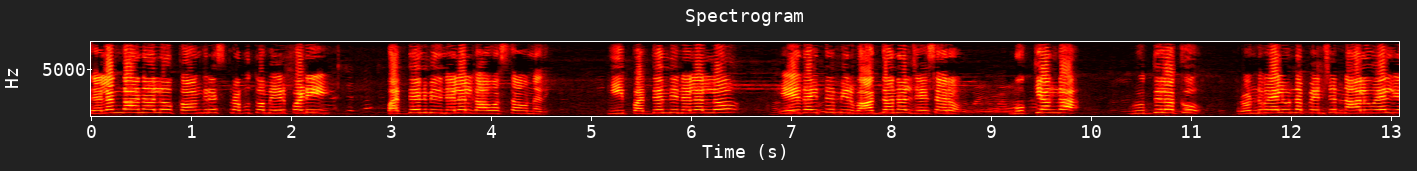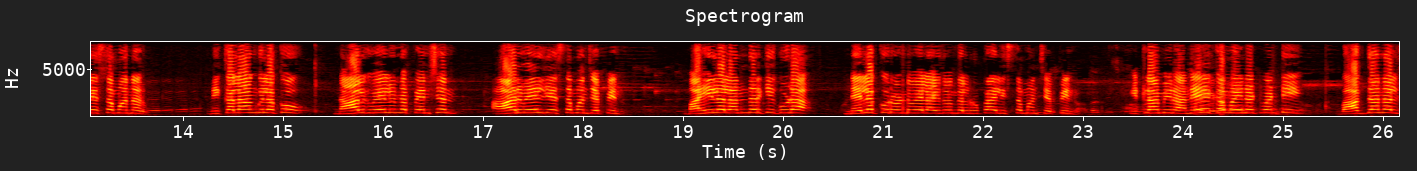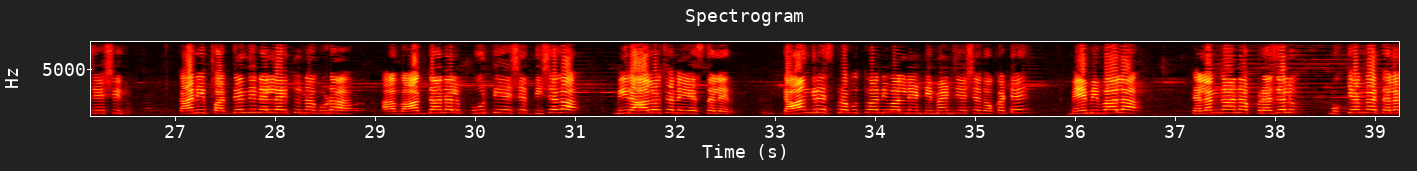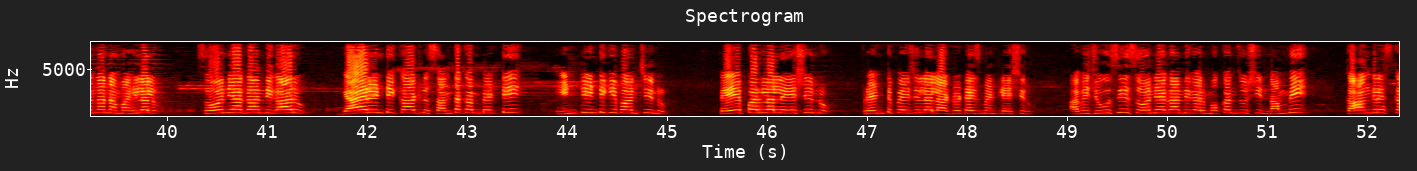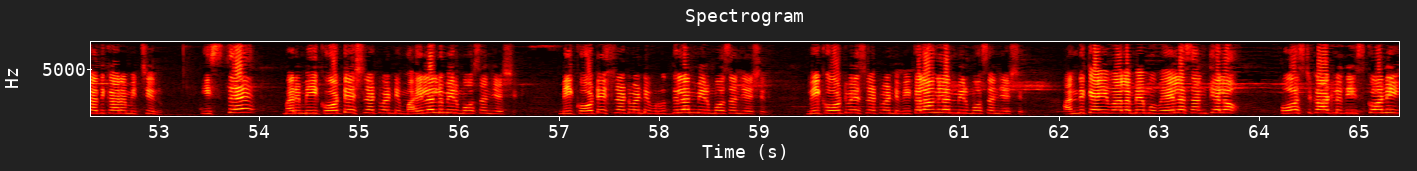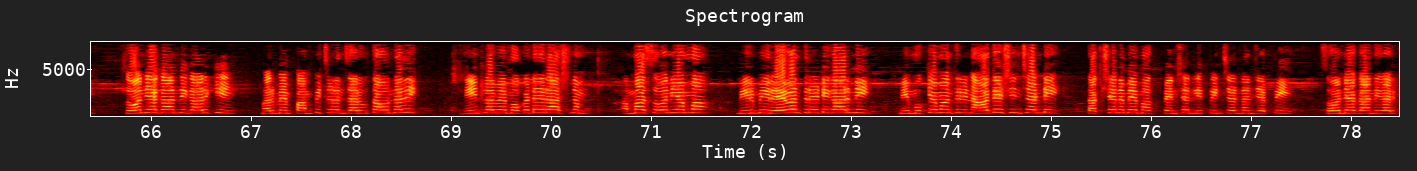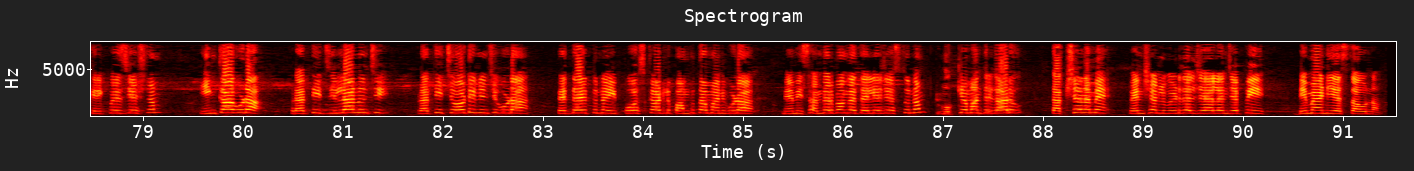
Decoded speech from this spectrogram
తెలంగాణలో కాంగ్రెస్ ప్రభుత్వం ఏర్పడి పద్దెనిమిది నెలలు కావస్తా ఉన్నది. ఈ పద్దెనిమిది నెలల్లో ఏదైతే మీరు వాగ్దానాలు చేశారో ముఖ్యంగా వృద్ధులకు రెండు వేలు ఉన్న పెన్షన్ నాలుగు వేలు చేస్తామన్నారు. వికలాంగులకు నాలుగు వేలు ఉన్న పెన్షన్ ఆరు వేలు చేస్తామని చెప్పిండ్రు. మహిళలందరికీ కూడా నెలకు రెండు వేల ఐదు వందల రూపాయలు ఇస్తామని చెప్పిండ్రు. ఇట్లా మీరు అనేకమైనటువంటి వాగ్దానాలు చేసిండ్రు. కానీ పద్దెనిమిది నెలలు అవుతున్నా కూడా ఆ వాగ్దానాలు పూర్తి చేసే దిశగా మీరు ఆలోచన చేస్తలేరు. కాంగ్రెస్ ప్రభుత్వాన్ని వాళ్ళు నేను డిమాండ్ చేసేది ఒకటే మేము ఇవాళ తెలంగాణ ప్రజలు ముఖ్యంగా తెలంగాణ మహిళలు సోనియా గాంధీ గారు గ్యారంటీ కార్డులు సంతకం పెట్టి ఇంటింటికి పంచిండ్రు పేపర్లలో వేసిండ్రు ఫ్రంట్ పేజీలలో అడ్వర్టైజ్మెంట్లు వేసిరు అవి చూసి సోనియా గాంధీ గారి ముఖం చూసి నమ్మి కాంగ్రెస్కి అధికారం ఇచ్చిండ్రు. ఇస్తే మరి మీ కోటేసినటువంటి మహిళలు మీరు మోసం చేసి మీ కోటేసినటువంటి వృద్ధులను మీరు మోసం చేసిరు మీకు ఓటు వేసినటువంటి వికలాంగులను మీరు మోసం చేసిరు అందుకే ఇవాళ మేము వేల సంఖ్యలో పోస్ట్ కార్డులు తీసుకొని సోనియా గాంధీ గారికి మరి మేము పంపించడం జరుగుతూ ఉన్నది. దీంట్లో మేము ఒకటే రాసినాం. అమ్మ సోనియమ్మ మీరు మీ రేవంత్ రెడ్డి గారిని మీ ముఖ్యమంత్రిని ఆదేశించండి. తక్షణమే మాకు పెన్షన్లు ఇప్పించండి అని చెప్పి సోనియా గాంధీ గారికి రిక్వెస్ట్ చేసినాం. ఇంకా కూడా ప్రతి జిల్లా నుంచి ప్రతి చోటి నుంచి కూడా పెద్ద ఎత్తున ఈ పోస్ట్ కార్డులు పంపుతామని కూడా మేము ఈ సందర్భంగా తెలియజేస్తున్నాం. ముఖ్యమంత్రి గారు తక్షణమే పెన్షన్లు విడుదల చేయాలని చెప్పి డిమాండ్ చేస్తూ ఉన్నాం.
